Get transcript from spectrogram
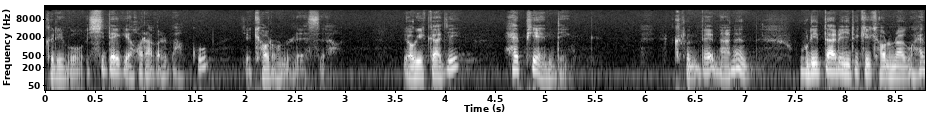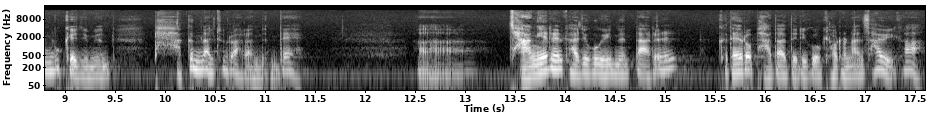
그리고 시댁의 허락을 받고 이제 결혼을 했어요. 여기까지 해피엔딩. 그런데 나는 우리 딸이 이렇게 결혼하고 행복해지면 다 끝날 줄 알았는데 아, 장애를 가지고 있는 딸을 그대로 받아들이고 결혼한 사위가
